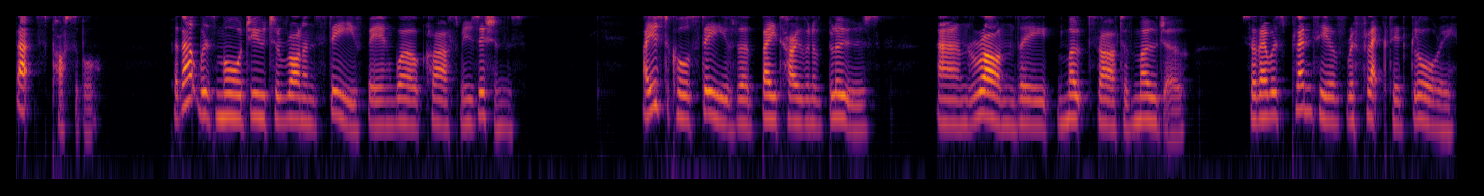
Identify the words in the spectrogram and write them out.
That's possible. But that was more due to Ron and Steve being world class musicians. I used to call Steve the Beethoven of blues and Ron the Mozart of mojo, so there was plenty of reflected glory.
